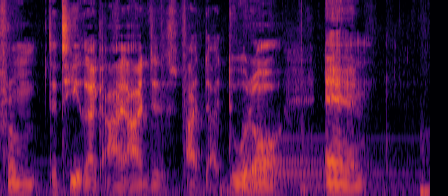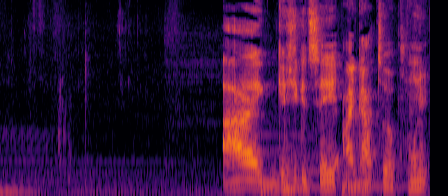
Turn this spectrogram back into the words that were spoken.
from the T. Like I, I just, I, I do it all, and I guess you could say I got to a point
